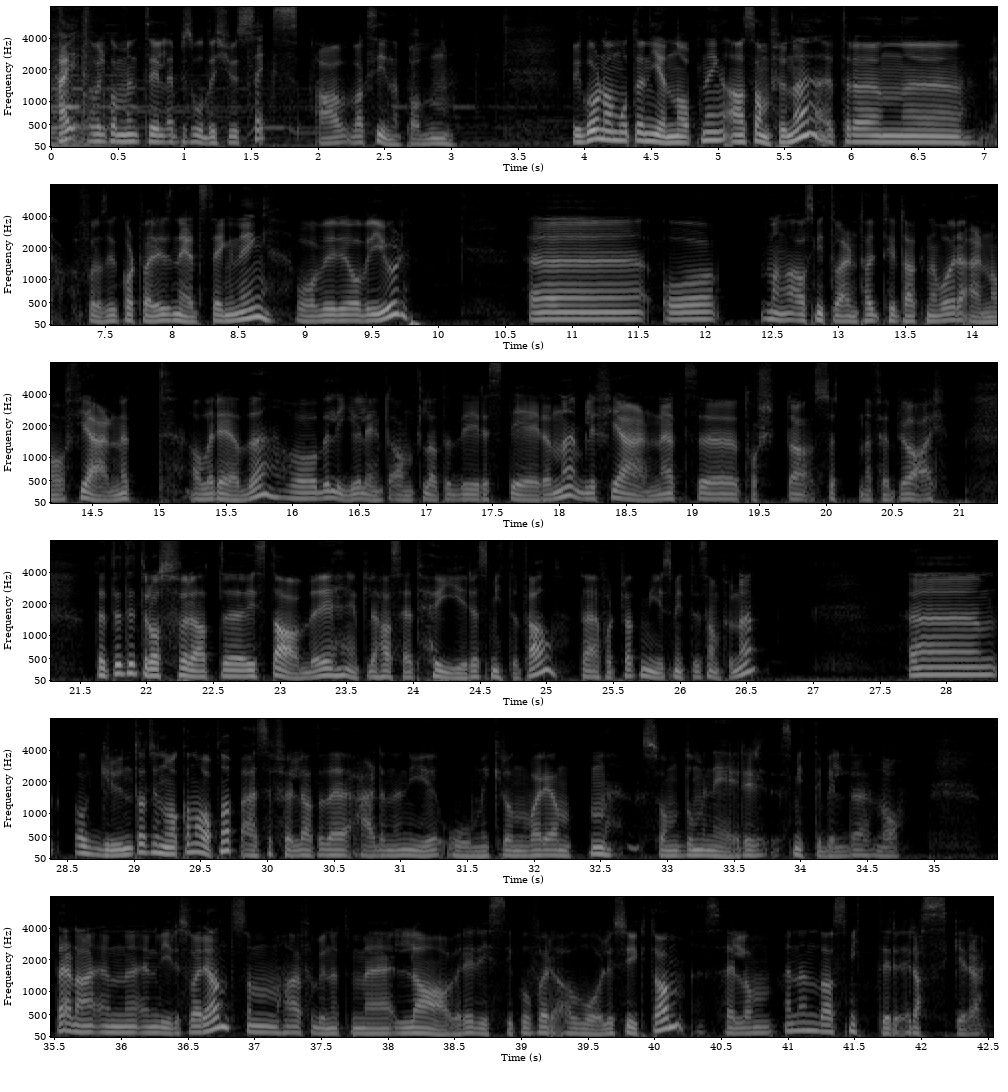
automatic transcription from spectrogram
Hei og velkommen til episode 26 av Vaksinepodden. Vi går nå mot en gjenåpning av samfunnet etter en ja, forholdsvis kortvarig nedstengning over, over jul. Eh, og mange av smitteverntiltakene våre er nå fjernet allerede. Og det ligger vel egentlig an til at de resterende blir fjernet eh, torsdag 17.2. Dette til tross for at eh, vi stadig egentlig har sett høyere smittetall. Det er fortsatt mye smitte i samfunnet. Uh, og Grunnen til at vi nå kan åpne opp, er selvfølgelig at det er denne nye omikron-varianten som dominerer smittebildet nå. Så det er da en, en, virusvariant som har forbundet med lavere risiko for alvorlig sykdom, selv om, men den da smitter raskere.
